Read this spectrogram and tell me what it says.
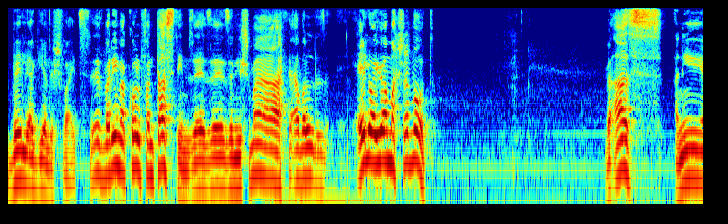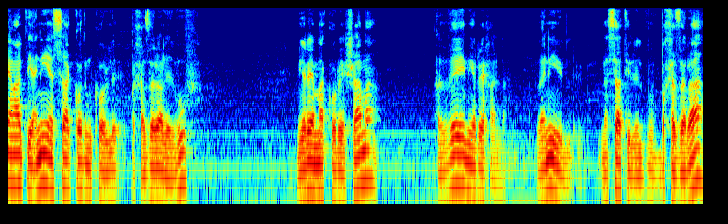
ולהגיע לשוויץ. זה דברים הכל פנטסטיים, זה, זה, זה נשמע, אבל אלו היו המחשבות. ואז אני אמרתי, אני אסע קודם כל בחזרה ללבוב, נראה מה קורה שמה, ונראה הלאה. ואני נסעתי ללבוב בחזרה,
